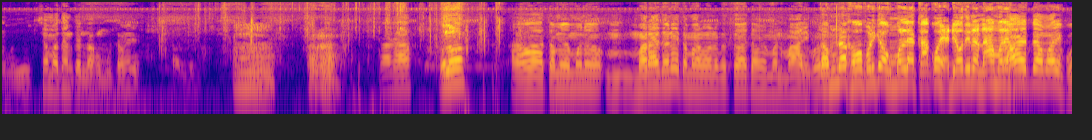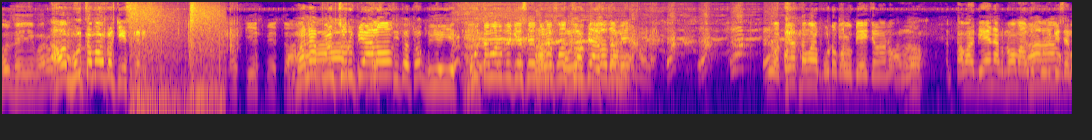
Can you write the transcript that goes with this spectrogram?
હવે સમાધાન કરી નાખું હું તમે બોલો. તમે મને મરાય તો નહીં તમારે મને તો તમે મને મારી તમને ખબર પડી કે ઉમર કાકો હેડ્યો ના મરે એટલે અમારી ભૂલ થઈ ગઈ બરોબર? હવે હું તમારા પર કેસ કરીશ. મને પાંચસો રૂપિયા આલો. હું તમારો કેસ કરી મને પાંચસો રૂપિયા આલો તમે. હું અભ્યાસ તમારો ફોટો પાલો બે જણાનો. તમારે બે ના નોમ આલું પોલીસ સ્ટેશન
